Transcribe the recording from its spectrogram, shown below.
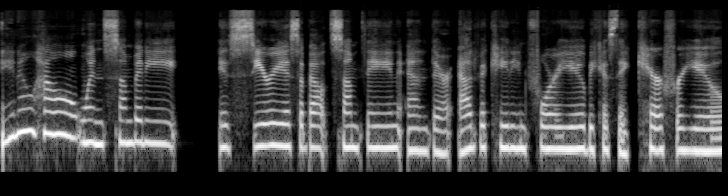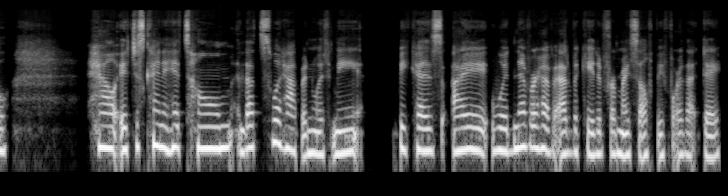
You know how when somebody is serious about something and they're advocating for you because they care for you how it just kind of hits home. That's what happened with me because I would never have advocated for myself before that day.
